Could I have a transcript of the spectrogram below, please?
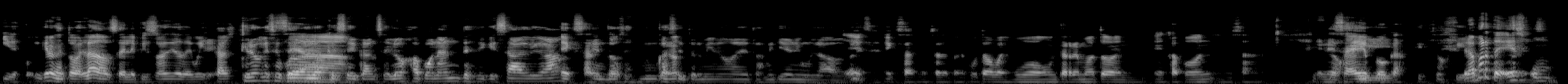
y después, y creo que en todos lados, el episodio de Whiskas Creo que ese fue uno de los que se canceló Japón antes de que salga. Exacto. Entonces nunca No. se terminó de transmitir en ningún lado, me Eh, parece. exacto, exacto, porque justo bueno, hubo un terremoto en, en Japón en esa, Qué en esa época. Pero aparte es un.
